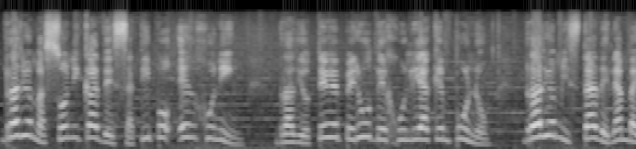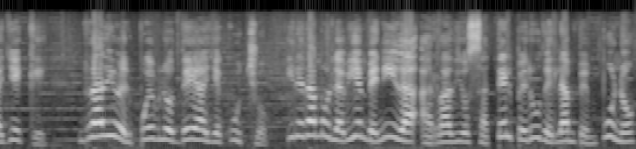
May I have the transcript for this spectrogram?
Radio Amazónica de Satipo en Junín, Radio TV Perú de Juliaca en Puno, Radio Amistad de Lambayeque, Radio El Pueblo de Ayacucho. Y le damos la bienvenida a Radio Satel Perú de Lampenpuno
